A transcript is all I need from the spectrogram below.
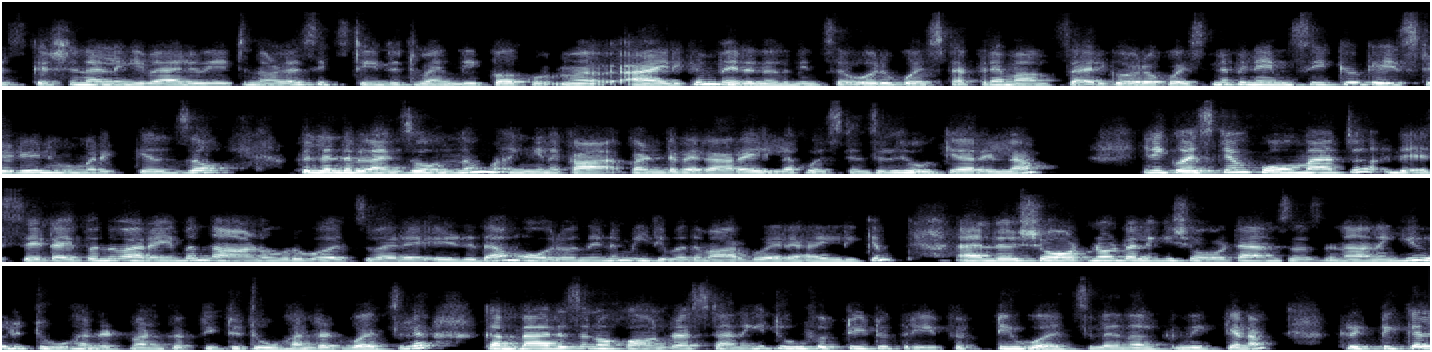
ഡിസ്കഷൻ അല്ലെങ്കിൽ വാലുവേറ്റ് എന്നുള്ളത് സിക്സ്റ്റീൻ ടു ട്വന്റി ആയിരിക്കും വരുന്നത്. മീൻസ് ഒരു ക്വസ്റ്റ്യൻ അത്രയും മാർക്സ് ആയിരിക്കും ഓരോ ക്വസ്റ്റിന് പിന്നെ എം സി ക്യു കേസ് സ്റ്റഡിയോ ന്യൂമറിക്കൽസോ ഫില്ലന്റെ ബ്ലാങ്ക്സോ ഒന്നും ഇങ്ങനെ കണ്ടുവരാറേ ഇല്ല. ക്വസ്റ്റ്യൻസിൽ ചോദിക്കാറില്ല. ഇനി ക്വസ്റ്റ്യൻ ഫോമാറ്റ് ഇത് എസ് എ ടൈപ്പ് എന്ന് പറയുമ്പോൾ നാനൂറ് വേർഡ്സ് വരെ എഴുതാം. ഓരോന്നിനും ഇരുപത് മാർക്ക് വരെ ആയിരിക്കും. ആൻഡ് ഷോർട്ട് നോട്ട് അല്ലെങ്കിൽ ഷോർട്ട് ആൻസേഴ്സിനാണെങ്കിൽ ഒരു two hundred one fifty to two hundred വേർഡ്സിൽ കമ്പാരിസൺ ഓഫ് കോൺട്രാസ്റ്റ് ആണെങ്കിൽ two fifty to three fifty വേർഡ്സിൽ നിൽക്കണം. ക്രിട്ടിക്കൽ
